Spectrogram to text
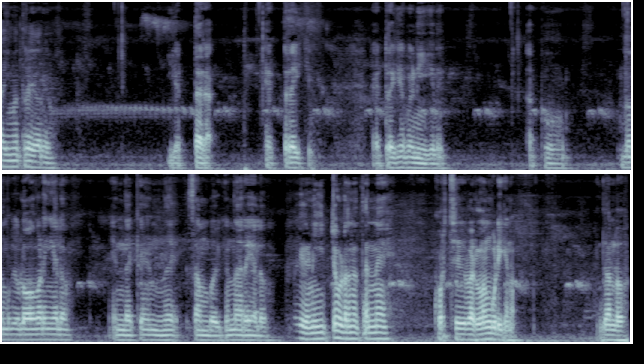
ടൈം എത്രയാ അറിയോ? എട്ടര. എട്ടരയ്ക്ക്. എട്ടരയ്ക്ക് പണിയിക്കണത് അപ്പോൾ നമുക്ക് വ്ളോഗ് തുടങ്ങിയാലോ? എന്തൊക്കെ ഇന്ന് സംഭവിക്കും അറിയാലോ? എണീറ്റ ഉടനെ തന്നെ കുറച്ച് വെള്ളം കുടിക്കണം. ഇതുണ്ടോ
